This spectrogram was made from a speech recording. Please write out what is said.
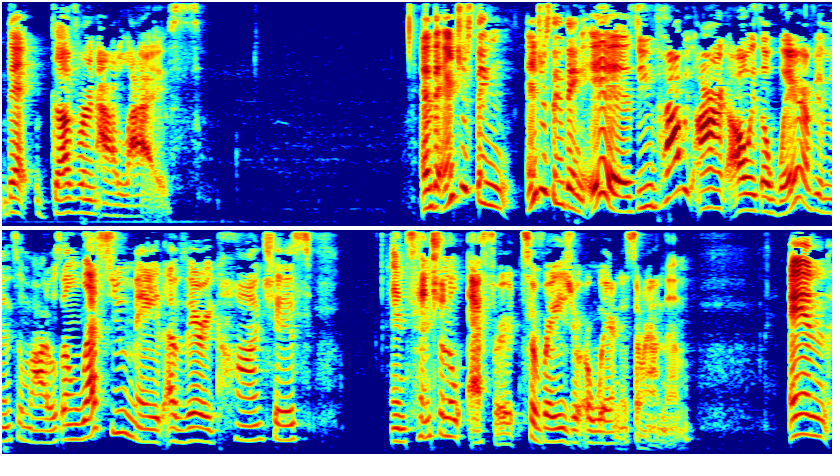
that govern our lives. And the interesting interesting thing is you probably aren't always aware of your mental models unless you made a very conscious intentional effort to raise your awareness around them. And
